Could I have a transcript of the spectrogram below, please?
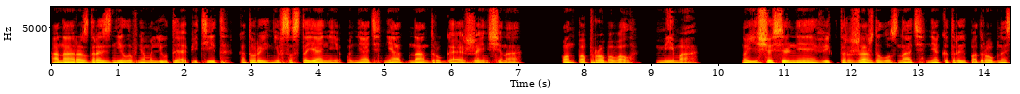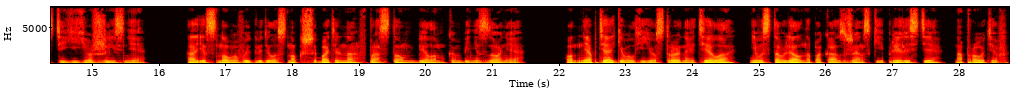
Она раздразнила в нем лютый аппетит, который не в состоянии унять ни одна другая женщина. Он попробовал. Мимо. Но еще сильнее Виктор жаждал узнать некоторые подробности ее жизни. Ая снова выглядела сногсшибательно в простом белом комбинезоне. Он не обтягивал ее стройное тело не выставлял на показ женские прелести, напротив,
